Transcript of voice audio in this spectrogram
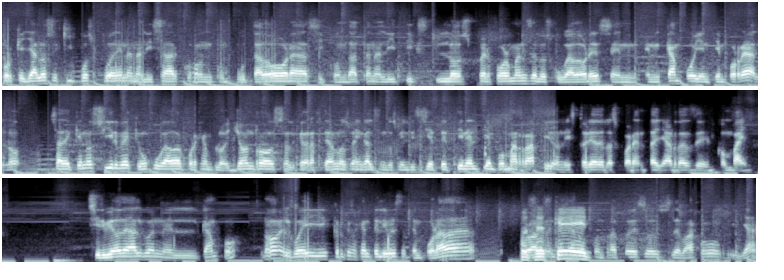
porque ya los equipos pueden analizar con computadoras y con data analytics los performances de los jugadores en, en campo y en tiempo real, ¿no? O sea, ¿de qué nos sirve que un jugador, por ejemplo, John Ross, el que draftearon los Bengals en 2017, tiene el tiempo más rápido en la historia de las 40 yardas del combine? ¿Sirvió de algo en el campo? No, el güey creo que es agente libre esta temporada. Pues es que... contrato de esos debajo y ya.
